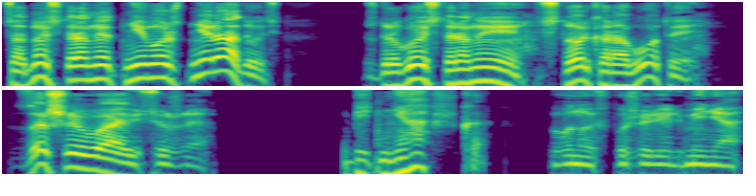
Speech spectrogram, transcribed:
С одной стороны, это не может не радовать, с другой стороны, столько работы, зашиваюсь уже. «Бедняжка!» — вновь пожалели меня.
